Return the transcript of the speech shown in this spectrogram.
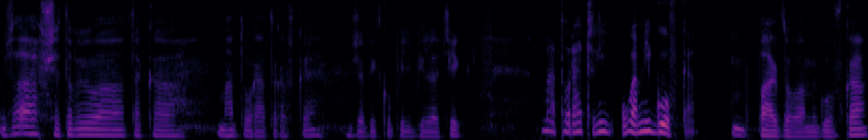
Zawsze to była taka matura troszkę, żeby kupić bilecik. Matura, czyli łamigłówka. Bardzo łamigłówka.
